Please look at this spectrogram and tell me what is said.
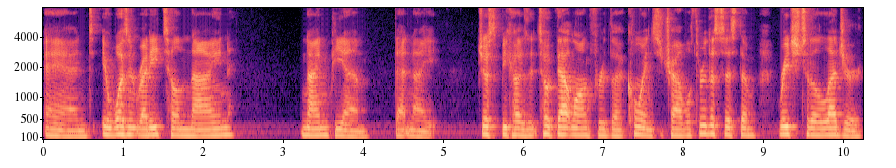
and it wasn't ready till 9 9 p.m. that night just because it took that long for the coins to travel through the system, reach to the ledger,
